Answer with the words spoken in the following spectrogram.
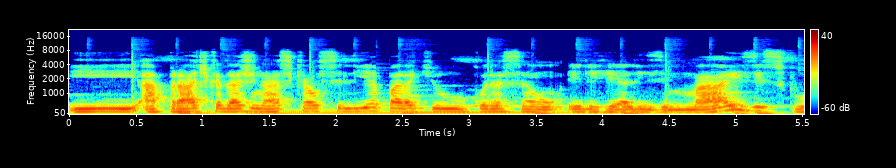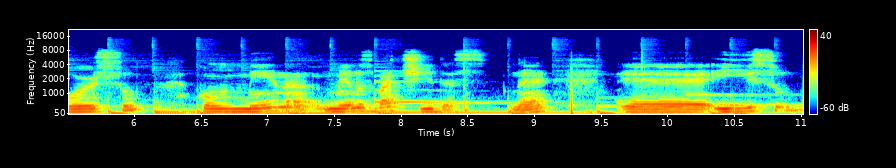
E a prática da ginástica auxilia para que o coração ele realize mais esforço com mena, menos batidas, né? É, e isso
